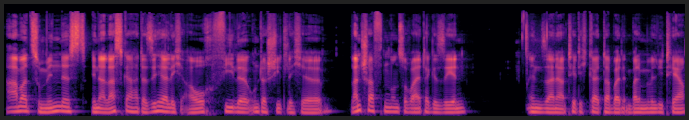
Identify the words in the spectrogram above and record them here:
aber zumindest in Alaska hat er sicherlich auch viele unterschiedliche Landschaften und so weiter gesehen in seiner Tätigkeit da bei dem, bei dem Militär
